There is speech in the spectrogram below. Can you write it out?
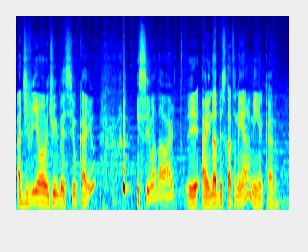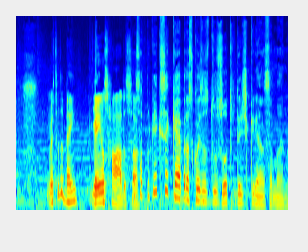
Adivinha onde o imbecil caiu? em cima da horta. E ainda a bicicleta nem era minha, cara. Mas tudo bem, ganhei uns ralados só. Nossa, por que, que você quebra as coisas dos outros desde criança, mano?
